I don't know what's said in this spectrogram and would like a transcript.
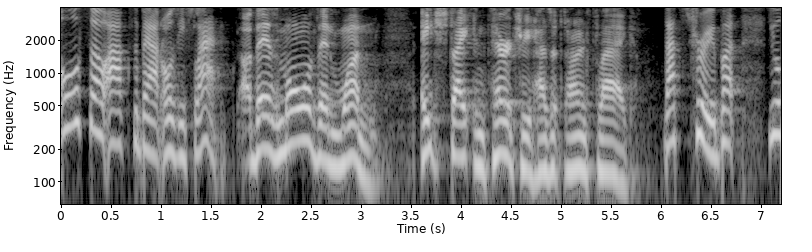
also ask about Aussie flags. Uh, There's more than one. Each state and territory has its own flag. That's true, but you'll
